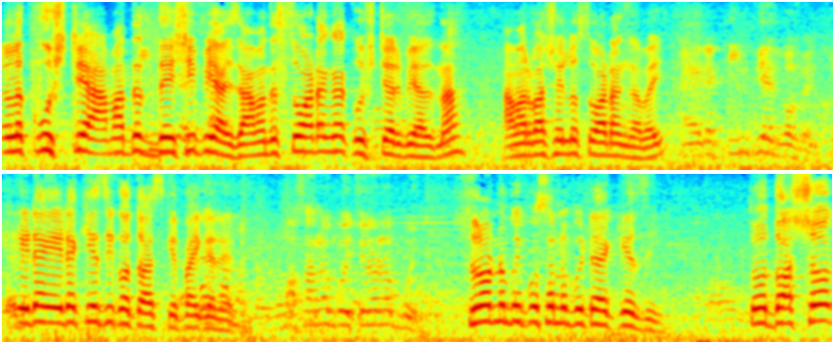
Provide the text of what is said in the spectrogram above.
হলো কুষ্টিয়া আমাদের দেশি পেঁয়াজ আমাদের চুয়াডাঙ্গা কুষ্টিয়ার পেঁয়াজ না? আমার বাসা হলো চুয়াডাঙ্গা ভাই। এটা এটা এটা কেজি কত আজকে পাইকারি চুরানব্বই। পঁচানব্বই টাকা কেজি। তো দর্শক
